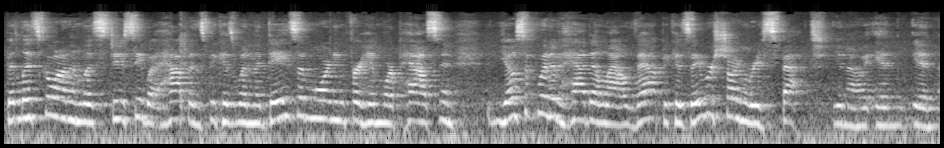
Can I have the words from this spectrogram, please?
But let's go on and let's do see what happens because when the days of mourning for him were past, and Joseph would have had to allow that because they were showing respect, you know, in, in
